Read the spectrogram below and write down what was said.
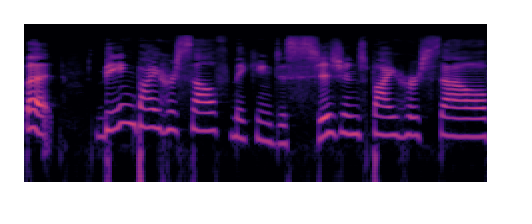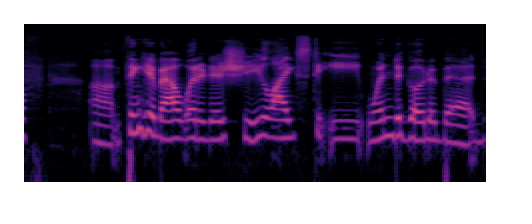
but being by herself, making decisions by herself, um, thinking about what it is she likes to eat, when to go to bed,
